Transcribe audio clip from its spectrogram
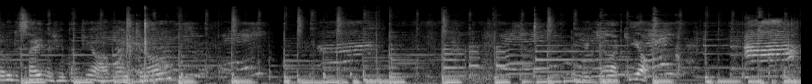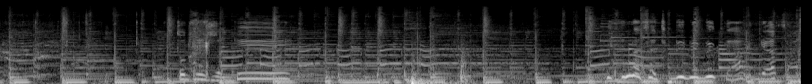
Estamos de saída, gente. Aqui, ó. Vou entrando aqui, ó. Todos aqui. Nossa, tu bebeu do carro, engraçado.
